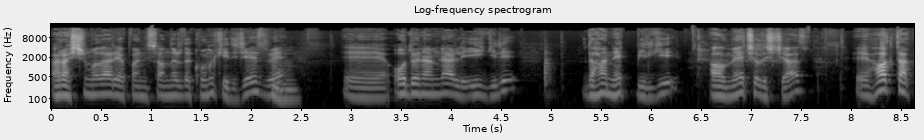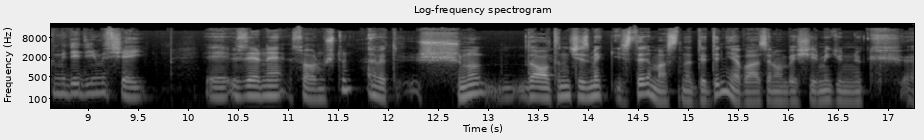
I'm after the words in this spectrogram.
araştırmalar yapan insanları da konuk edeceğiz ve hı hı. E, o dönemlerle ilgili daha net bilgi almaya çalışacağız. E, halk takvimi dediğimiz şey e, üzerine sormuştun. Evet şunu da altını çizmek isterim aslında dedin ya bazen 15-20 günlük e,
